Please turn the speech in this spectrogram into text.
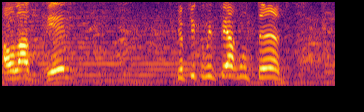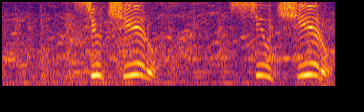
ao lado dele. Eu fico me perguntando, se o tiro, se o tiro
